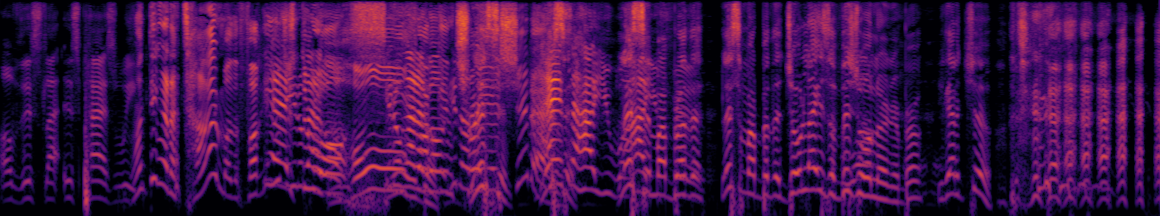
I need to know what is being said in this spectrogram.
of this la- this past week? One thing at a time, motherfucker. Yeah, you just you don't threw gotta a go- whole you don't gotta go- you know- tray of Listen, shit listen. at Answer how you want. Listen, my brother. Listen, my brother. Joe Light is a visual learner, bro. You gotta chill.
